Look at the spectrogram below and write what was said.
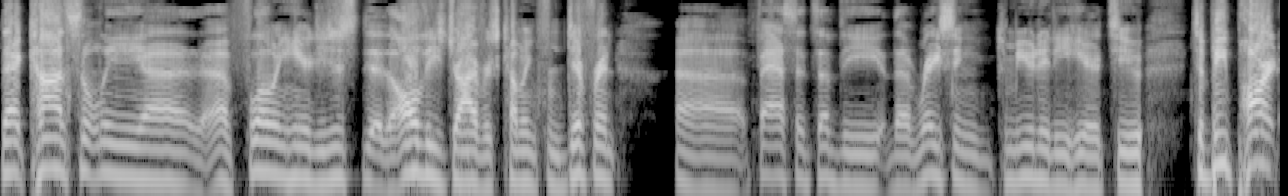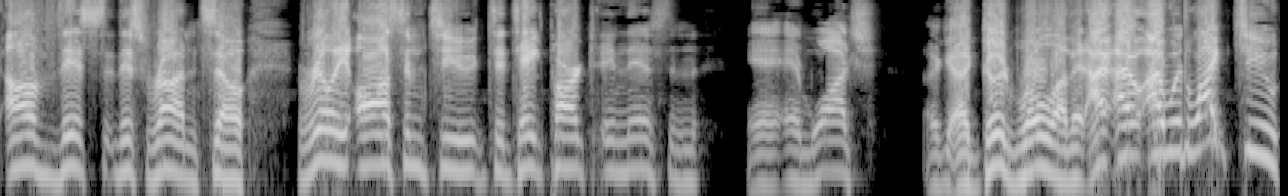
that constantly uh, uh, flowing here. You just uh, all these drivers coming from different uh, facets of the the racing community here to to be part of this this run. So really awesome to to take part in this and and watch a, a good roll of it. I, I I would like to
